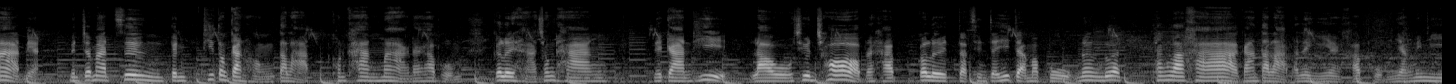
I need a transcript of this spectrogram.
มาศเนี่ย เบญจมาศซึ่งเป็นที่ต้องการของตลาดค่อนข้างมากนะครับผมก็เลยหาช่องทางในการที่เราชื่นชอบนะครับ ก็เลยตัดสินใจที่จะมาปลูกเนื่องด้วยทั้งราคาการตลาดอะไรอย่างเงี้ยครับผมยังไม่มี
